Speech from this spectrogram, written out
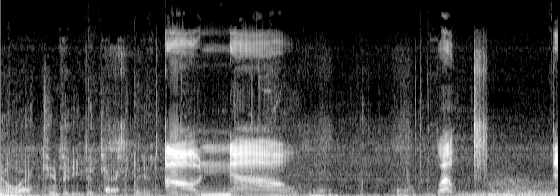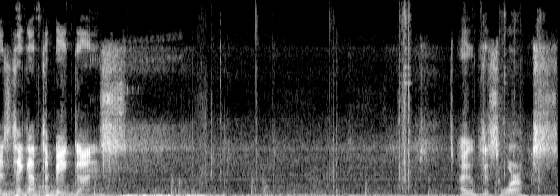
No activity detected. Oh no. Well, let's take out the big guns. I hope this works.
